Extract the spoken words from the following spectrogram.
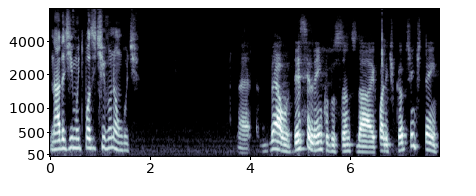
nada de muito positivo, não, Guti. É, Bel, desse elenco do Santos da Equality Cup, a gente tem,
